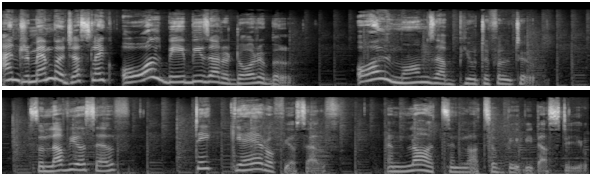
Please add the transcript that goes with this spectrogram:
And remember, just like all babies are adorable, all moms are beautiful too. So love yourself, take care of yourself, and lots and lots of baby dust to you.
